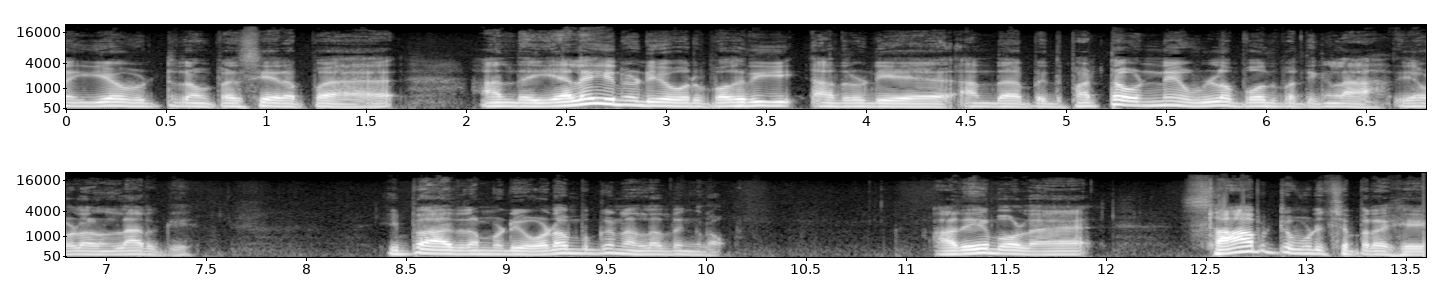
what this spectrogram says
நெய்யோ விட்டு நம்ம பிசைகிறப்ப அந்த இலையினுடைய ஒரு பகுதி அதனுடைய அந்த இது பட்ட உடனே உள்ளே போகுது பார்த்திங்களா? எவ்வளோ நல்லா இருக்குது இப்போ அது நம்முடைய உடம்புக்கும் நல்லதுங்கிறோம். அதே போல் சாப்பிட்டு முடித்த பிறகு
